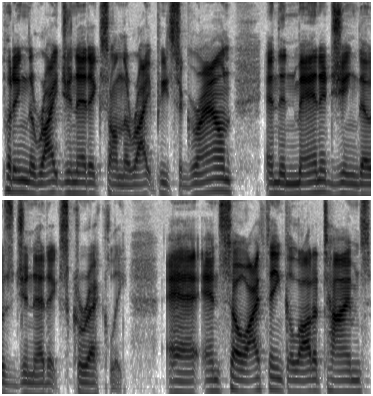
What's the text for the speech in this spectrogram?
putting the right genetics on the right piece of ground, and then managing those genetics correctly. And, and so I think a lot of times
